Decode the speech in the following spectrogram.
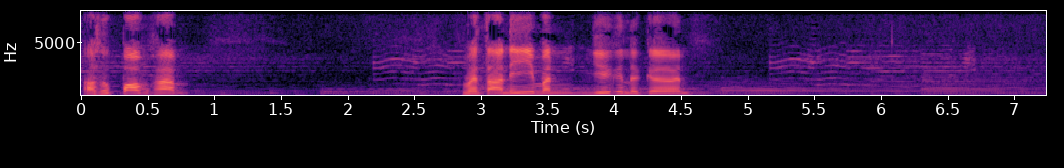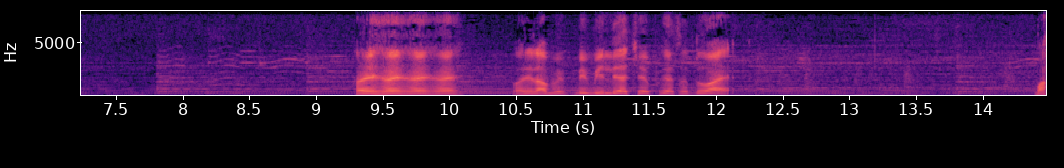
เอาทุกป้อมครับ ทำไมตานี้มันยื้อกันเหลือเกิน เฮ้ยเฮ้ยเฮ้ยเฮ้ยตอนนี้เราไม่ไม่มีเลือดช่วยเพื่อนซะด้วย มา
